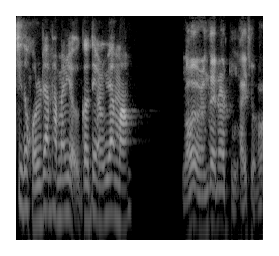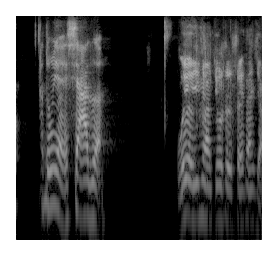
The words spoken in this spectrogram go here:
记得火车站旁边有一个电影院吗？老有人在那儿赌台球。他总演瞎子。我有印象就是摔三弦。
